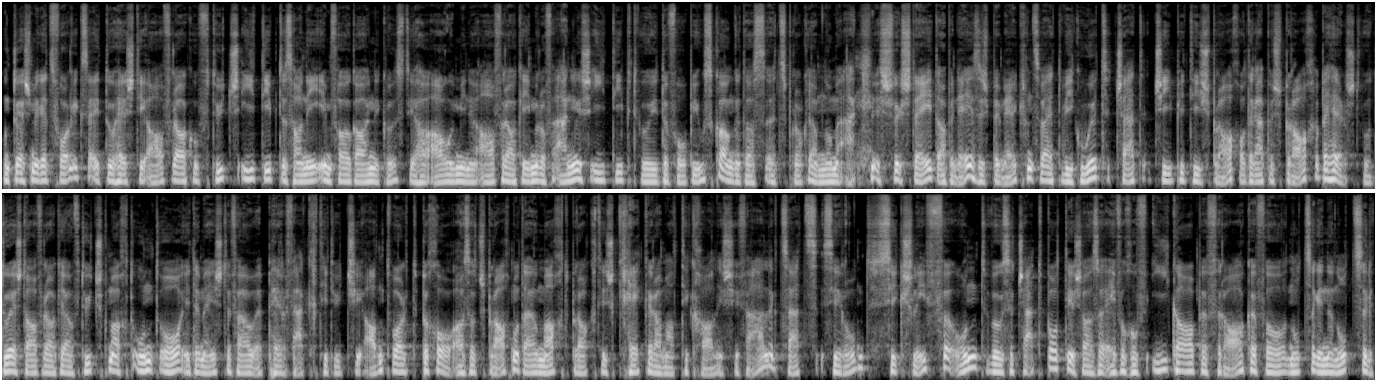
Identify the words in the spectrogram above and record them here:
Und du hast mir jetzt vorhin gesagt, du hast die Anfrage auf Deutsch eingetippt. Das habe ich im Fall gar nicht gewusst. Ich habe alle meine Anfragen immer auf Englisch eingetippt, weil ich davon bin ausgegangen, dass das Programm nur Englisch versteht. Aber nein, es ist bemerkenswert, wie gut ChatGPT Sprache oder eben Sprache beherrscht. Weil du hast die Anfrage auf Deutsch gemacht und auch in den meisten Fällen eine perfekte deutsche Antwort bekommen. Also das Sprachmodell macht praktisch keine grammatikalische Fehler. Die Sätze sind rund, sind geschliffen und, weil es ein Chatbot ist, also einfach auf Eingaben, Fragen von Nutzerinnen und Nutzern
